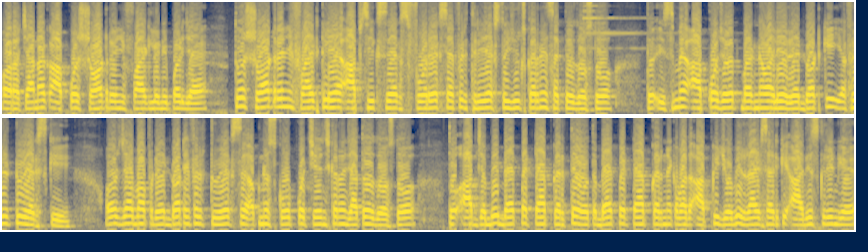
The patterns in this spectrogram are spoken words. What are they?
और अचानक आपको शॉर्ट रेंज फाइट लेनी पड़ जाए। तो शॉर्ट रेंज फाइट के लिए आप सिक्स एक्स फोर एक्स या फिर थ्री एक्स तो यूज़ कर नहीं सकते दोस्तों। तो इसमें आपको ज़रूरत पड़ने वाली है रेड डॉट की या फिर टू एक्स की। और जब आप रेड डॉट या फिर टू एक्स अपने स्कोप को चेंज करने जाते हो दोस्तों तो आप जब भी बैक पे टैप करते हो तो बैक पे टैप करने के बाद आपकी जो भी राइट साइड की आधी स्क्रीन है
